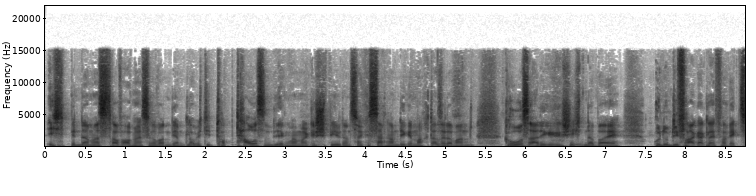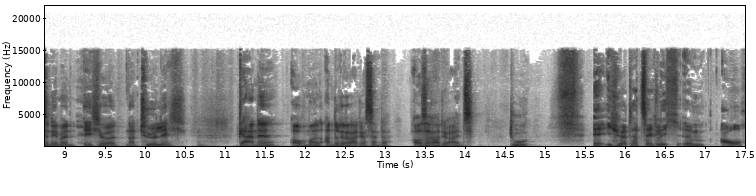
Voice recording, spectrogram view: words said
Ich bin damals darauf aufmerksam geworden, die haben, glaube ich, die Top 1000 irgendwann mal gespielt und solche Sachen haben die gemacht. Also da waren großartige Geschichten dabei. Und um die Frage gleich vorwegzunehmen, ich höre natürlich gerne auch mal andere Radiosender, außer Radio 1. Du? Äh, Ich höre tatsächlich ähm, auch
